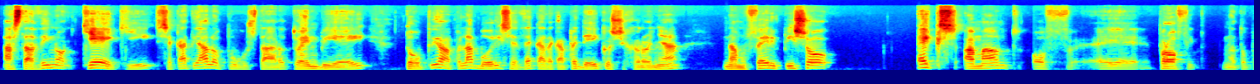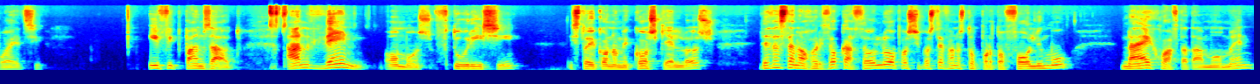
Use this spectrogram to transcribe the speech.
ας τα δίνω και εκεί, σε κάτι άλλο που γουστάρω, το NBA, το οποίο απλά μπορεί σε 10, 15, 20 χρόνια να μου φέρει πίσω X amount of ε, profit, να το πω έτσι. If it pans out. Αν δεν όμως φτουρήσει στο οικονομικό σκέλος, δεν θα στεναχωρηθώ καθόλου, όπως είπε ο Στέφανος, στο πορτοφόλι μου, να έχω αυτά τα moment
